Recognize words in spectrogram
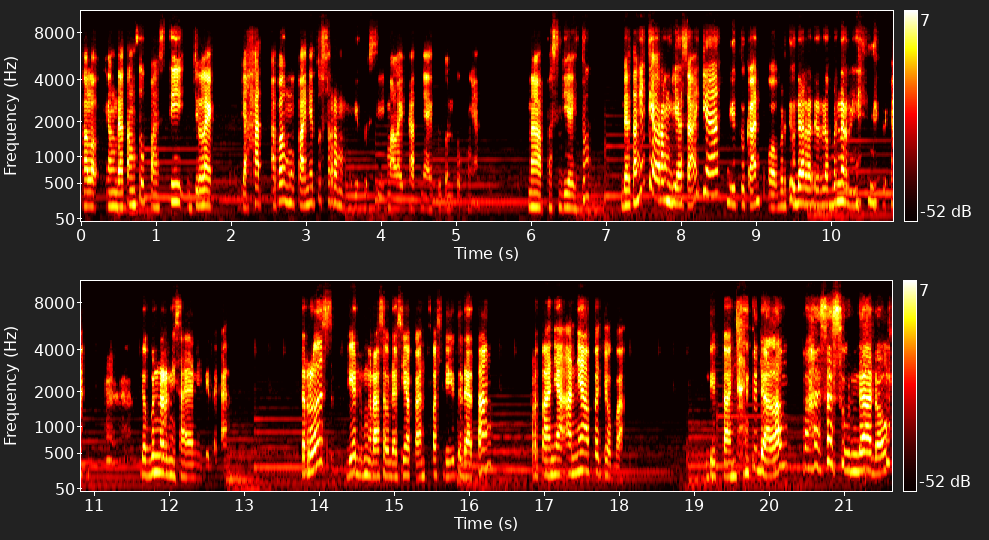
kalau yang datang tuh pasti jelek jahat apa mukanya tuh serem gitu sih malaikatnya itu bentuknya. Nah pas dia itu datangnya kayak orang biasa aja gitu kan. Wah berarti udah rada-rada bener nih gitu kan. Udah bener nih saya nih gitu kan. Terus dia ngerasa udah siap kan pas dia itu datang pertanyaannya apa coba? Ditanya itu dalam bahasa Sunda dong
